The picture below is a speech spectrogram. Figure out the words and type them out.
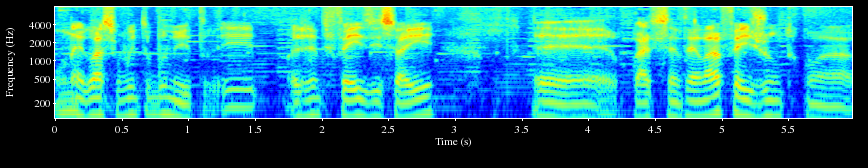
Um negócio muito bonito. E a gente fez isso aí é, o quarto centenário fez junto com, a,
